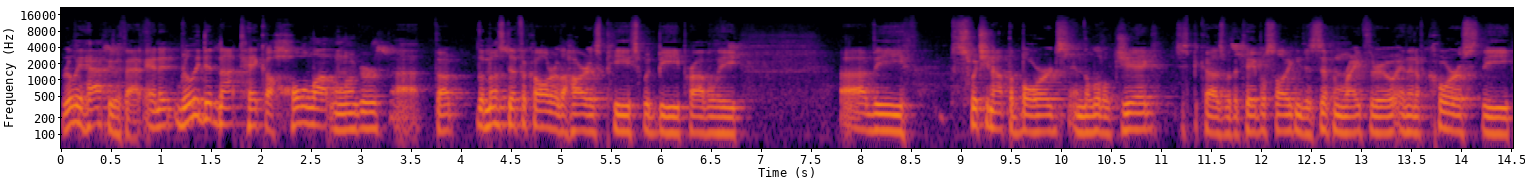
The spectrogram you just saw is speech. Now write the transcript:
really happy with that. And it really did not take a whole lot longer. Uh, the, the most difficult or the hardest piece would be probably uh, the switching out the boards and the little jig, just because with a table saw you can just zip them right through. And then of course the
